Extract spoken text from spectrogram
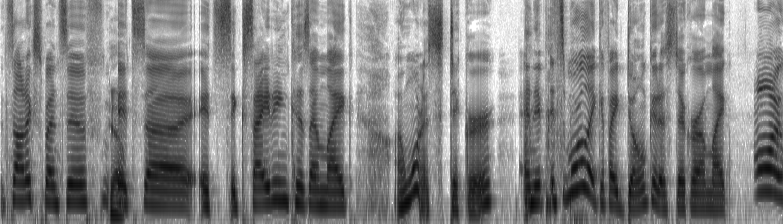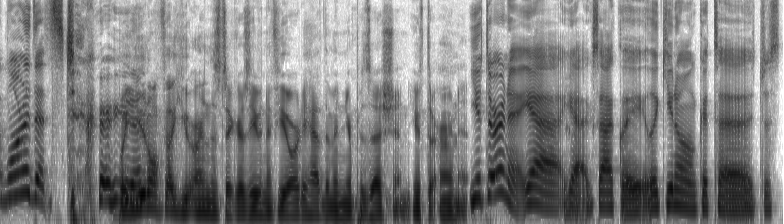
it's not expensive Yeah. it's uh it's exciting because i'm like i want a sticker and if it's more like if i don't get a sticker i'm like oh i wanted that sticker But you don't feel like you earn the stickers, even if you already have them in your possession. You have to earn it. you have to earn it yeah, yeah exactly like you don't get to just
